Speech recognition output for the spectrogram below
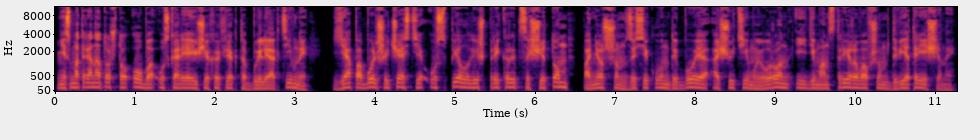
Несмотря на то, что оба ускоряющих эффекта были активны, я по большей части успел лишь прикрыться щитом, понесшим за секунды боя ощутимый урон и демонстрировавшим две трещины.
